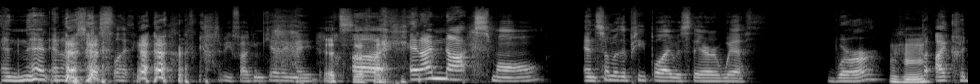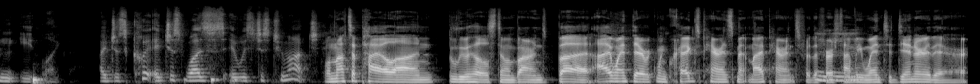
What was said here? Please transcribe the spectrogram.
and then and i was just like you've got to be fucking kidding me it's so Uh, and i'm not small and some of the people i was there with were Mhm. but I couldn't eat like that. I just could. It just was. It was just too much. Well, not to pile on Blue Hill Stone Barns, but I went there when Craig's parents met my parents for the 1st time. We went to dinner there.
